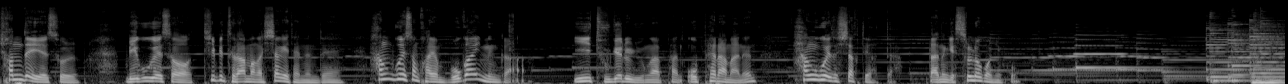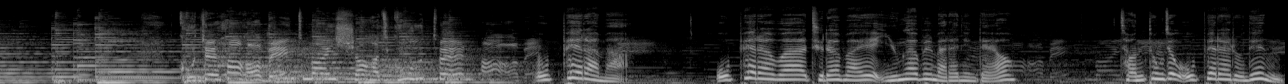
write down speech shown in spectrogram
현대 예술 미국에서 TV 드라마가 시작이 됐는데 한국에선 과연 뭐가 있는가 이 두 개를 융합한 오페라만은 한국에서 시작되었다라는 게 슬로건이고 오페라마 오페라와 드라마의 융합을 말하는데요. 전통적 오페라로는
